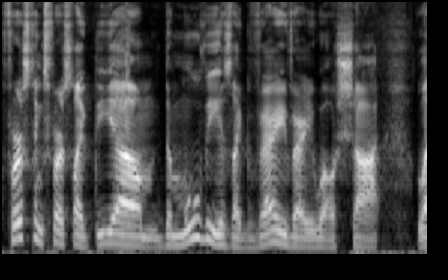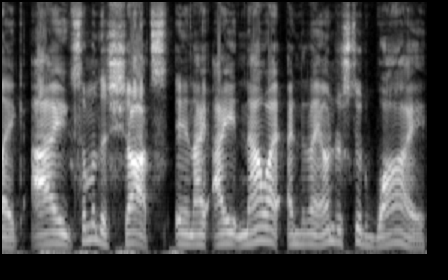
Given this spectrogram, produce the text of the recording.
first things first, like the um the movie is like very very well shot. Like I some of the shots and I I now I and then I understood why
